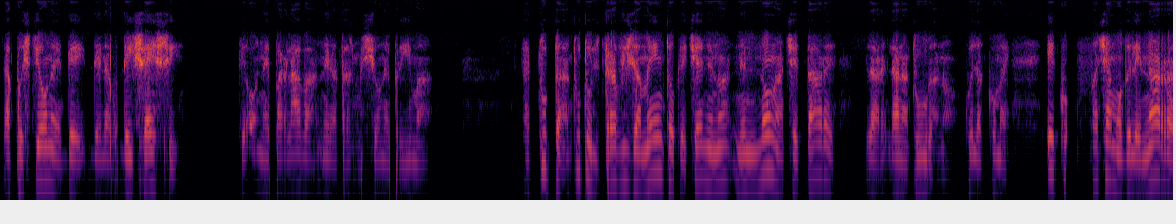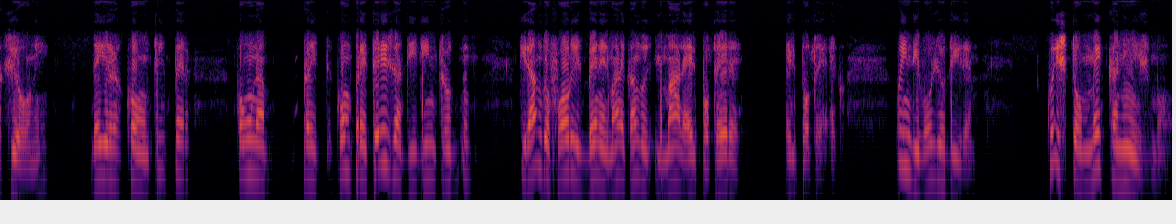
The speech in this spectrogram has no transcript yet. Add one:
la questione de, de la, dei sessi, che ne parlava nella trasmissione prima, a, tutta, tutto il travisamento che c'è nel, nel non accettare la, la natura, no? quella com'è. E co- facciamo delle narrazioni, dei racconti per, con, una pre, con pretesa di, di introdu- tirando fuori il bene e il male, quando il male è il potere. È il potere. Ecco. Quindi voglio dire, questo meccanismo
